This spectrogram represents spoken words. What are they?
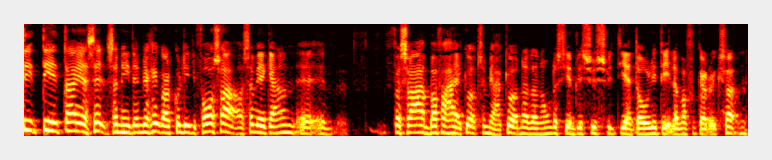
det, det, der er jeg selv sådan en dem, jeg kan godt gå lidt i forsvar, og så vil jeg gerne øh, forsvare, hvorfor har jeg gjort, som jeg har gjort, når der er nogen, der siger, at det synes vi, de er en dårlig del, og hvorfor gør du ikke sådan?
